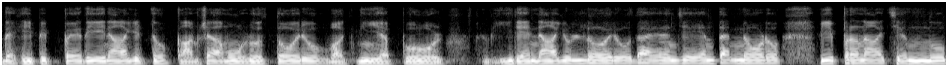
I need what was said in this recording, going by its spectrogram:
ദഹിപ്പിപ്പതിനായിട്ടു കാംക്ഷ മുഴുത്തോരു വഗ്നിയപ്പോൾ. വീരനായുള്ളോരു ധനഞ്ജയൻ തന്നോടോ വിപ്രനായി ചെന്നു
